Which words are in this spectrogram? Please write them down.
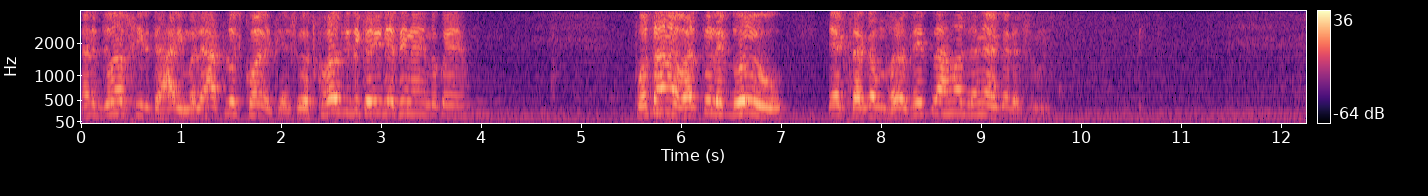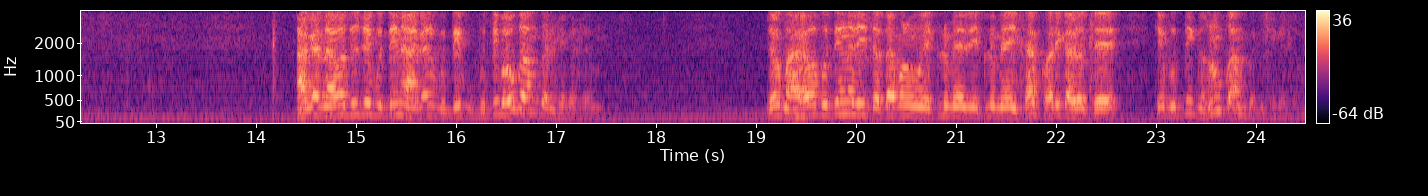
અને જવાબ સી રીતે હારી મળે. આટલું જ ખોળે છે શોધખોળ જ કરી દેશે ને લોકોએ. પોતાના વર્તુળ એક દોયું એક સરકમ ફરે છે એટલામાં જ રમ્યા કરે છે. આગળ ના વધુ છે બુદ્ધિ ને આગળ બુદ્ધિ બુદ્ધિ બહુ કામ કરી શકે છે. જો મારામાં બુદ્ધિ નથી, છતાં પણ હું એટલું મેં એટલું મેં હિસાબ ખરી કાઢ્યો છે કે બુદ્ધિ ઘણું કામ કરી શકે છે.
